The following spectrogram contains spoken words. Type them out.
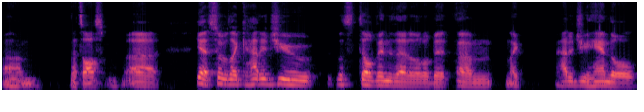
um, that's awesome. Uh, yeah. So like, how did you, let's delve into that a little bit. Um, like, how did you handle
